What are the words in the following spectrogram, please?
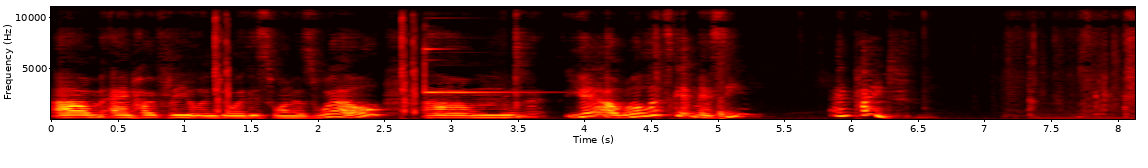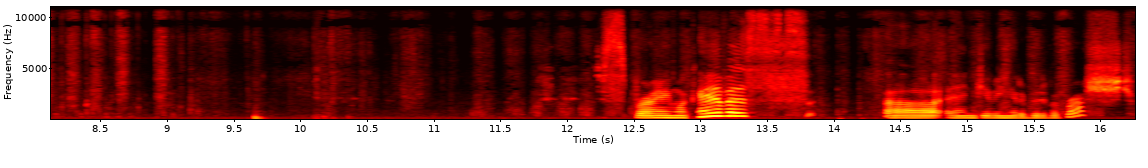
Um, and hopefully you'll enjoy this one as well. Um, yeah, well, let's get messy and paint. Spraying my canvas uh, and giving it a bit of a brush.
